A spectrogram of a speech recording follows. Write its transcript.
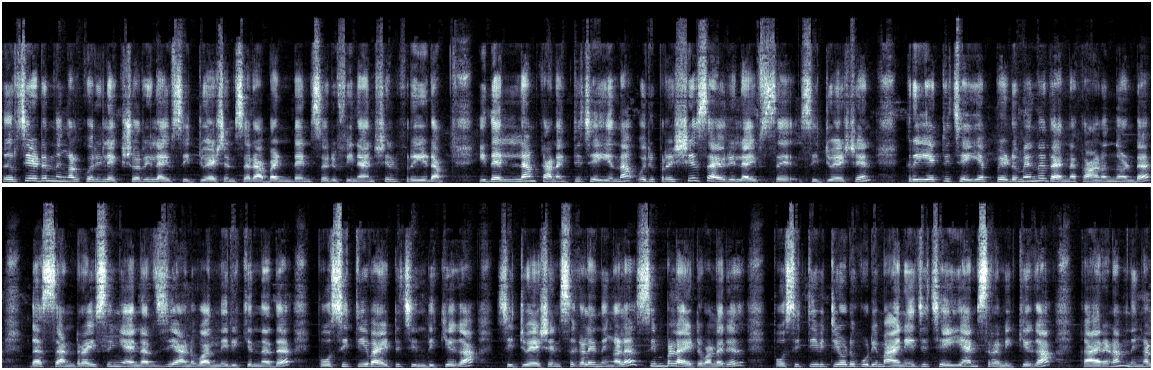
തീർച്ചയായിട്ടും നിങ്ങൾക്കൊരു ലക്ഷറി ലൈഫ് സിറ്റുവേഷൻസ് ഒരു അബണ്ടൻസ് ഒരു ഫിനാൻഷ്യൽ ഫ്രീഡം ഇതെല്ലാം കണക്റ്റ് ചെയ്യുന്ന ഒരു പ്രഷ്യസ് ആയ ഒരു ലൈഫ് സിറ്റുവേഷൻ ക്രിയേറ്റ് ചെയ്യപ്പെടുമെന്ന് തന്നെ കാണുന്നുണ്ട്. ദ സൺറൈസിങ് എനർജിയാണ് വന്നിരിക്കുന്നത്. പോസിറ്റീവായിട്ട് ചിന്തിക്കുക. സിറ്റുവേഷൻസുകളെ നിങ്ങൾ സിമ്പിളായിട്ട് വളരെ പോസിറ്റിവിറ്റിയോട് കൂടി മാനേജ് ചെയ്യാൻ ശ്രമിക്കുക. കാരണം നിങ്ങൾ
